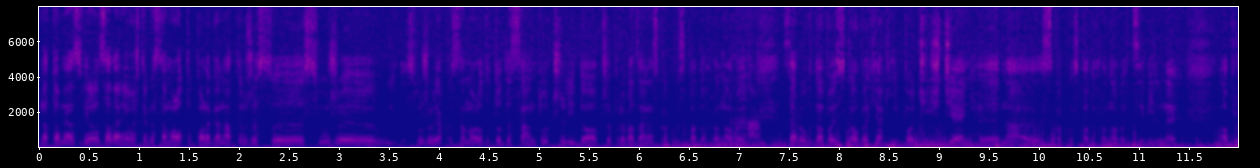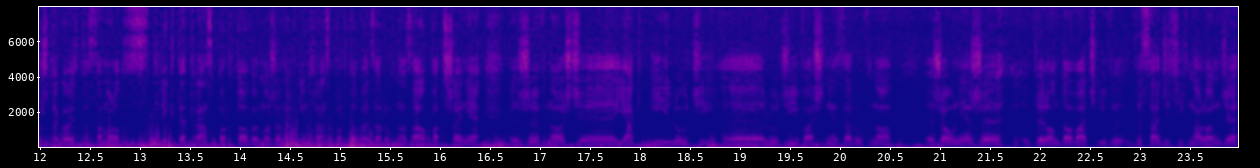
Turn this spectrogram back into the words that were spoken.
Natomiast wielozadaniowość tego samolotu polega na tym, że s- służy, służył jako samolot do desantu, czyli do przeprowadzania skoków spadochronowych, Aha. zarówno wojskowych, jak i po dziś dzień e, na e, skoków spadochronowych cywilnych. Oprócz tego jest to samolot stricte transportowy. Możemy w nim transportować zarówno zaopatrzenie, żywność, e, jak i ludzi. E, Ludzi właśnie zarówno żołnierzy, wylądować i wy- wysadzić ich na lądzie.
